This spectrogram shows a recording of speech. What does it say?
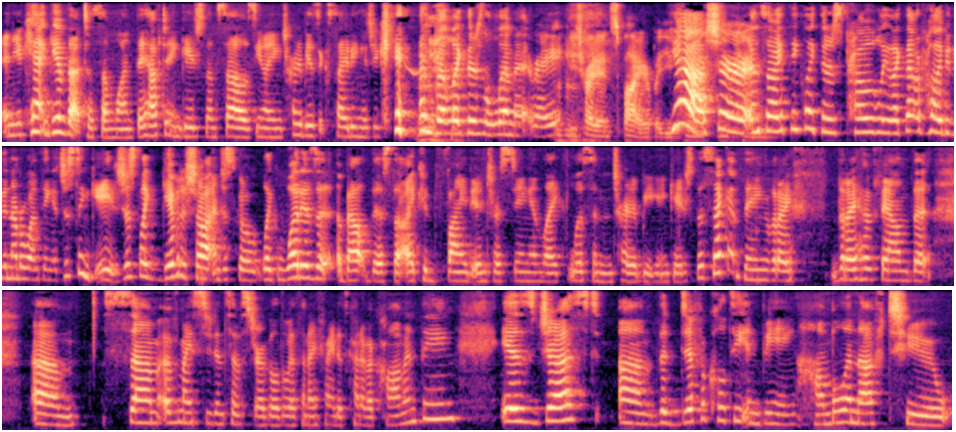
and you can't give that to someone. They have to engage themselves. You know you can try to be as exciting as you can but like there's a limit right? You try to inspire, but you yeah sure. And so i think like there's probably like that would probably be the number one thing is just engage. Just like give it a shot and just go like what is it about this that i could find interesting and like listen and try to be engaged. The second thing that i that i have found that um, some of my students have struggled with and i find it's kind of a common thing is just um, the difficulty in being humble enough to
